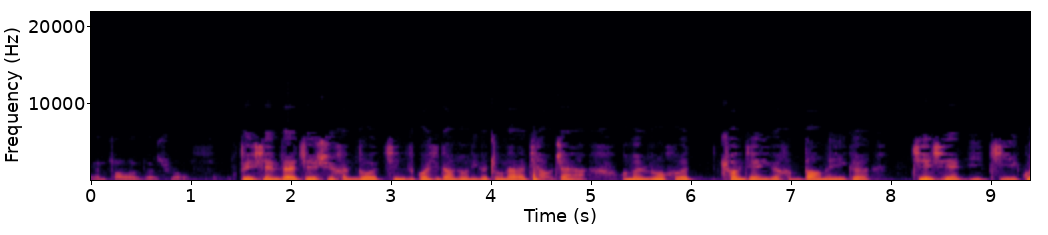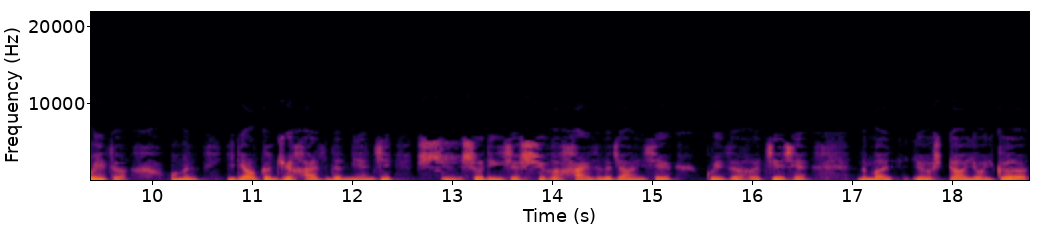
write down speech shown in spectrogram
and follow those rules. 对，现在这也是很多亲子关系当中的一个重大的挑战啊！我们如何创建一个很棒的一个界限以及规则，我们一定要根据孩子的年纪，是设定一些适合孩子的这样一些 规则和界限。那么有要有一个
